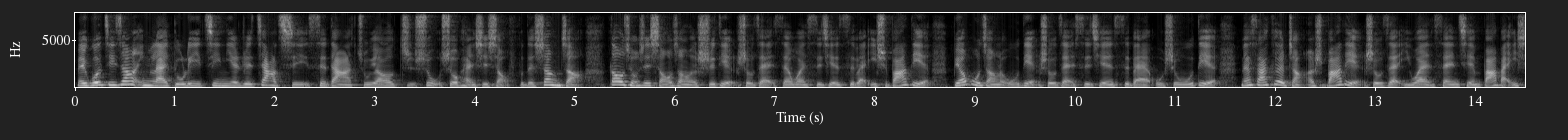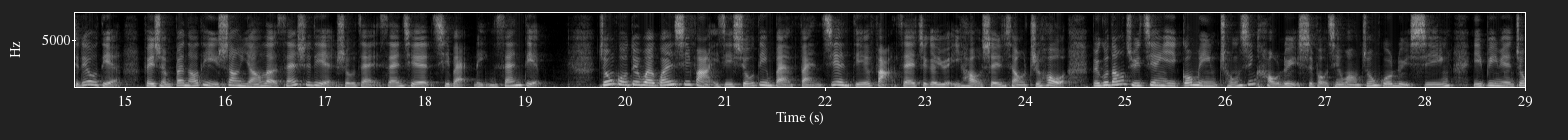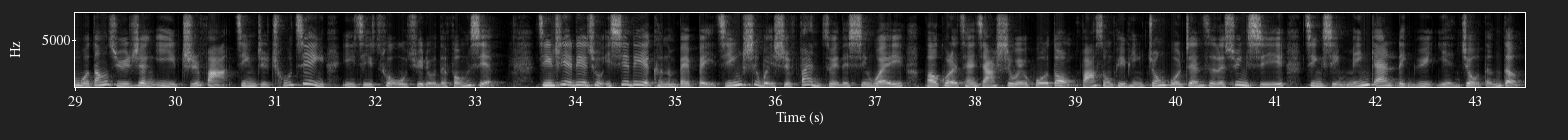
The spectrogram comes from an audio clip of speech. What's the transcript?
美国即将迎来独立纪念日假期，四大主要指数收盘是小幅的上涨，道琼是小涨了十点，收在三万四千四百一十八点；标普涨了五点，收在四千四百五十五点；纳斯克涨二十八点，收在一万三千八百一十六点；费城半导体上扬了三十点，收在三千七百零三点。中国对外关系法以及修订版反间谍法在这个月一号生效之后，美国当局建议公民重新考虑是否前往中国旅行，以避免中国当局任意执法、禁止出境以及错误拘留的风险。警示也列出一系列可能被北京视为是犯罪的行为，包括了参加示威活动、发送批评中国政策的讯息、进行敏感领域研究等等。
